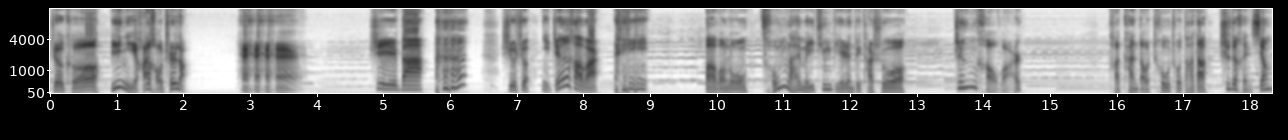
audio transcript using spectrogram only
这可比你还好吃呢！嘿嘿嘿嘿，是吧？叔叔，你真好玩！嘿嘿。霸王龙从来没听别人对他说“真好玩”。他看到抽抽搭搭吃得很香，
